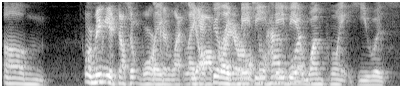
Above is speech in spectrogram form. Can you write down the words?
um, or maybe it doesn't work like, unless like the I feel like operator maybe also has maybe one. at one point he was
